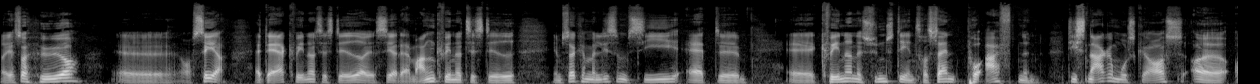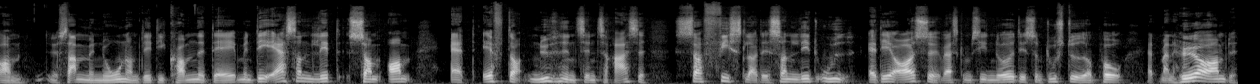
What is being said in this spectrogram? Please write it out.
Når jeg så hører øh, og ser, at der er kvinder til stede, og jeg ser, at der er mange kvinder til stede, jamen så kan man ligesom sige, at øh, øh kvinderne synes, det er interessant på aftenen. De snakker måske også øh, om sammen med nogen om det de kommende dage, men det er sådan lidt som om, at efter nyhedens interesse, så fisler det sådan lidt ud. Er det også, hvad skal man sige, noget af det, som du støder på, at man hører om det,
